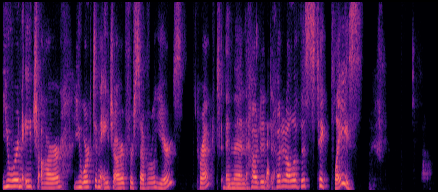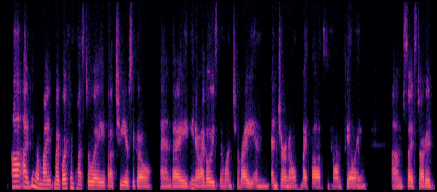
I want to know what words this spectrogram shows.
you were in HR, you worked in HR for several years, correct? Mm-hmm. And then how did how did all of this take place? Uh, I, you know, my, my boyfriend passed away about two years ago, and I, you know, I've always been one to write and, and journal my thoughts and how I'm feeling. Um, so I started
